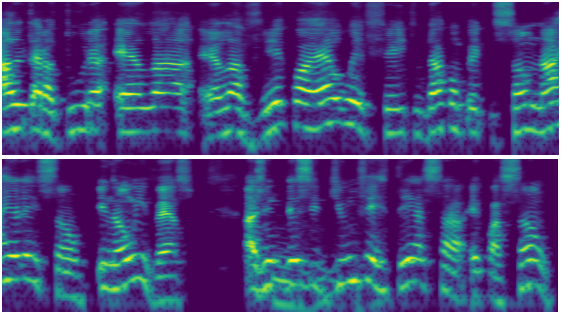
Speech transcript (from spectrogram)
a literatura ela, ela vê qual é o efeito da competição na reeleição, e não o inverso. A gente uhum. decidiu inverter essa equação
